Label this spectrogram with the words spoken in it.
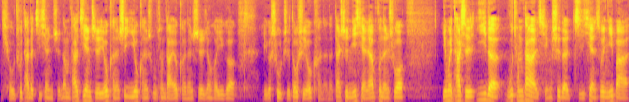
求出它的极限值。那么它的极限值有可能是一，有可能是无穷大，有可能是任何一个一个数值都是有可能的。但是你显然不能说，因为它是一的无穷大形式的极限，所以你把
